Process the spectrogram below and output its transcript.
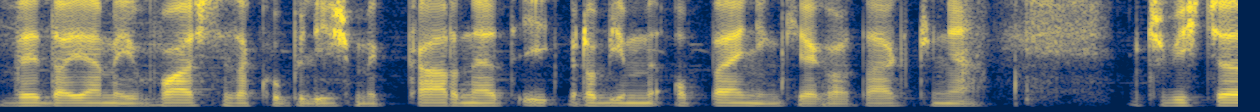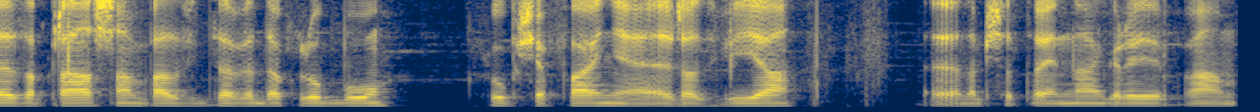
wydajemy i właśnie zakupiliśmy karnet i robimy opening jego, tak czy nie? Oczywiście zapraszam was widzowie do klubu, klub się fajnie rozwija, Napiszę tutaj nagrywam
